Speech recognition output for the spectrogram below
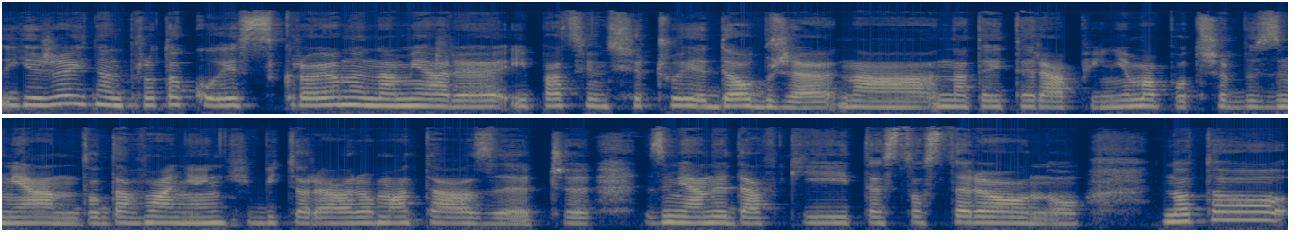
jeżeli ten protokół jest skrojony na miarę i pacjent się czuje dobrze na, na tej terapii, nie ma potrzeby zmian, dodawania inhibitora aromatazy czy zmiany dawki testosteronu, no to,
